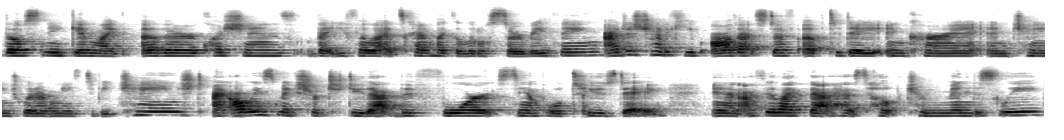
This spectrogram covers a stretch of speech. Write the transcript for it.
they'll sneak in like other questions that you fill out. It's kind of like a little survey thing. I just try to keep all that stuff up to date and current and change whatever needs to be changed. I always make sure to do that before Sample Tuesday and I feel like that has helped tremendously.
